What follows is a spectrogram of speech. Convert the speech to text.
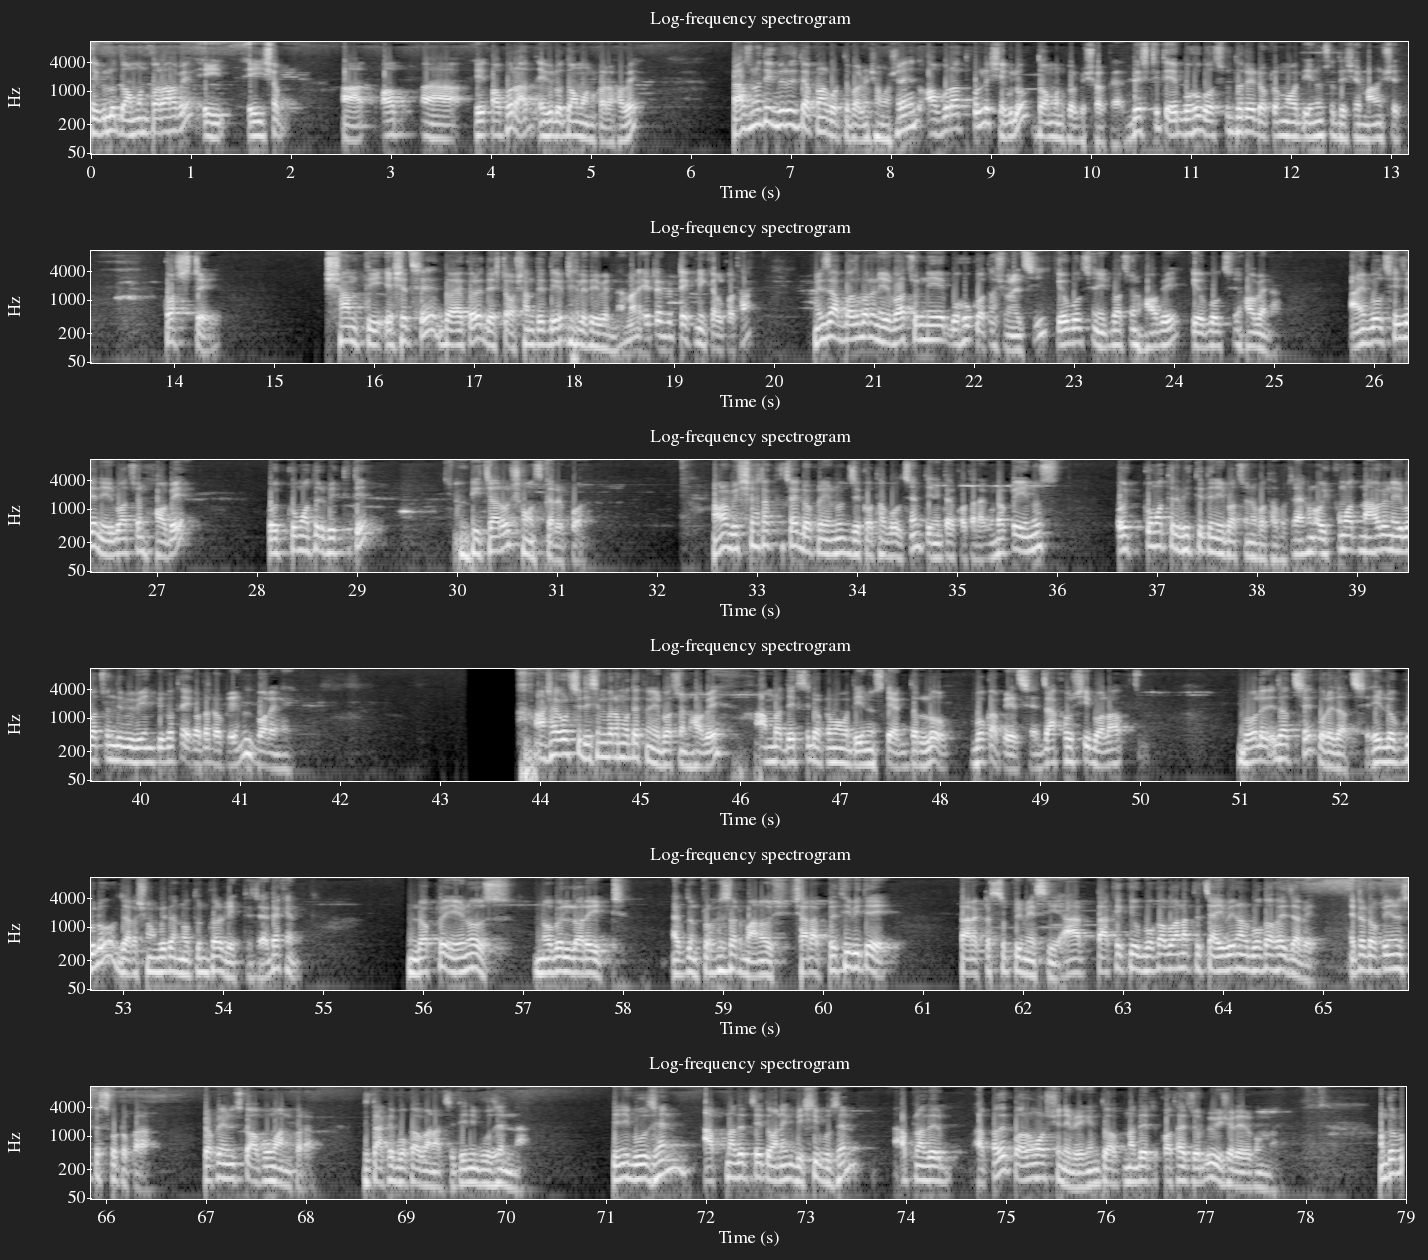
এগুলো দমন করা হবে, এই এই সব অপরাধ এগুলো দমন করা হবে। রাজনৈতিক বিরোধিতা আপনারা করতে পারবেন, সমস্যা নেই। কিন্তু অপরাধ করলে সেগুলো দমন করবে সরকার। দেশটিতে বহু বছর ধরে ডক্টর মোহাম্মদ ইউনুস দেশের মানুষের কষ্টে শান্তি এসেছে। দয়া করে দেশটা অশান্তির দিকে ঠেলে দেবেন না। মানে এটা একটা টেকনিক্যাল কথা। মির্জা আব্বাস বলে নির্বাচন নিয়ে বহু কথা শুনেছি। কেউ বলছে নির্বাচন হবে, কেউ বলছে হবে না। আমি বলছি যে নির্বাচন হবে ঐক্যমতের ভিত্তিতে, বিচার ও সংস্কারের পর। আমরা বিশ্বাস রাখতে চাই ডক্টর ইউনুস যে কথা বলছেন, তিনি তার কথা রাখবেন। ডক্টর ইউনুস ঐক্যমতের ভিত্তিতে নির্বাচনের কথা বলছেন। এখন ঐক্যমত না হলে নির্বাচন দিবে বিএনপি কথা এই কথা ডক্টর ইউনুস বলেনি আশা করছি ডিসেম্বরের মধ্যে একটা নির্বাচন হবে। আমরা দেখছি ডক্টর মোহাম্মদ ইউনুসকে একদল লোক বোকা পেয়েছে। যা খুশি বলা বলে যাচ্ছে, করে যাচ্ছে। এই লোকগুলো যারা সংবিধান নতুন করে লিখতে চায়। দেখেন, ডক্টর ইউনুস নোবেল লরিট, একজন প্রফেসর মানুষ, সারা পৃথিবীতে তার একটা সুপ্রিমেসি আর তাকে কেউ বোকা বানাতে চাইবে না বোকা হয়ে যাবে। এটা ডক্টর ইউনুসকে ছোট করা। ডক্টর ইউনুসকে অপমান করা যে তাকে বোকা বানাচ্ছে। তিনি বুঝেন না। তিনি বুঝেন, আপনাদের চাইতে অনেক বেশি বুঝেন। আপনাদের আপনাদের পরামর্শ নেবে, কিন্তু আপনাদের কথায় চলবে বিষয়টা এরকম নয়।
